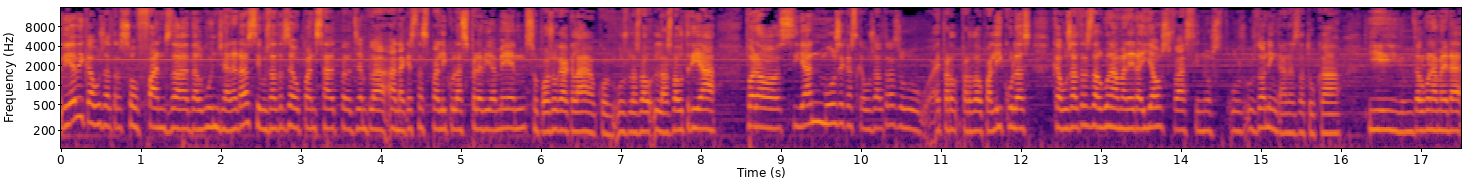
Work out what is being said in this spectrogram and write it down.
Podria dir que vosaltres sou fans d'algun gènere? Si vosaltres heu pensat, per exemple, en aquestes pel·lícules prèviament, suposo que, clar, us les vau, les vau triar, però si hi han músiques que vosaltres, ho, ai, perdó, pel·lícules que vosaltres d'alguna manera ja us facin, us, us, us donin ganes de tocar i d'alguna manera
